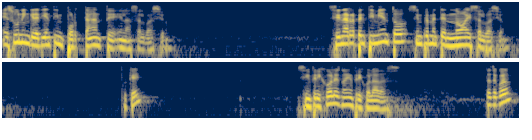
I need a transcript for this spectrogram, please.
es un ingrediente importante en la salvación. Sin arrepentimiento simplemente no hay salvación. ¿Ok? Sin frijoles no hay enfrijoladas. ¿Estás de acuerdo?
